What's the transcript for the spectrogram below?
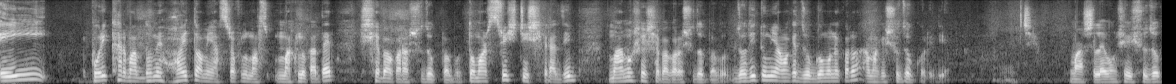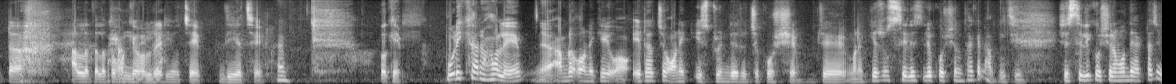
এই পরীক্ষার মাধ্যমে হয়তো আমি আশরাফুল মাখলুকাতের সেবা করার সুযোগ পাবো। তোমার সৃষ্টি সেরা জীব মানুষের সেবা করার সুযোগ পাবো। যদি তুমি আমাকে যোগ্য মনে করো আমাকে সুযোগ করে দিও। মার্শাল এবং সেই সুযোগটা আল্লাহ তালা তোমাকে অলরেডি হচ্ছে দিয়েছে। হ্যাঁ। ওকে পরীক্ষার হলে আমরা অনেকে এটা হচ্ছে অনেক স্টুডেন্টদের হচ্ছে কোশ্চেন যে মানে কিছু সিলি সিলি কোশ্চেন থাকে না? জি। সে সিলি কোশ্চেনের মধ্যে একটা যে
